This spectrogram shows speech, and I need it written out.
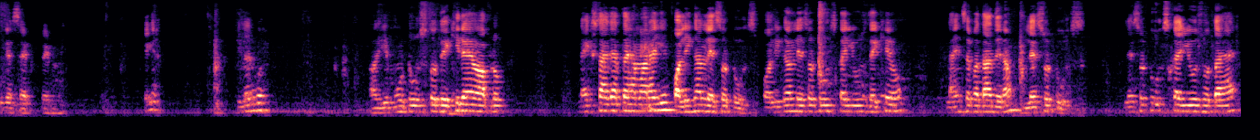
हो गया सेट फ्रेम में। ठीक है? क्लियर हुआ। और ये मूव टूल्स तो देख ही रहे हो आप लोग। नेक्स्ट आ जाता है हमारा ये polygon lasso tools polygon lasso tools का यूज़ देखे हो। लाइन से बता दे रहा हूँ। लेसो टूल्स लेसो टूल्स का यूज़ होता है।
